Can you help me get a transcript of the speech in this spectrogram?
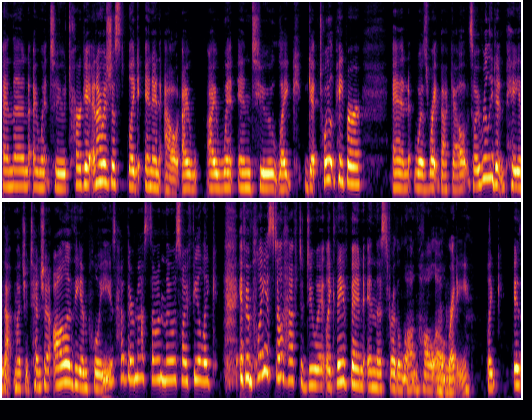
And then I went to Target and I was just like in and out. I I went into like get toilet paper and was right back out. So I really didn't pay that much attention. All of the employees had their masks on though, so I feel like if employees still have to do it, like they've been in this for the long haul Mhm. already. Like is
